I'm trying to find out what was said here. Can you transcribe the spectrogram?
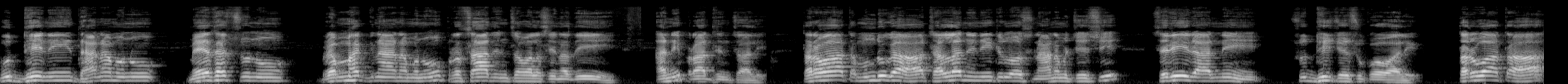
బుద్ధిని ధనమును మేధస్సును బ్రహ్మజ్ఞానమును ప్రసాదించవలసినది అని ప్రార్థించాలి. తర్వాత ముందుగా చల్లని నీటిలో స్నానము చేసి శరీరాన్ని శుద్ధి చేసుకోవాలి. తరువాత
